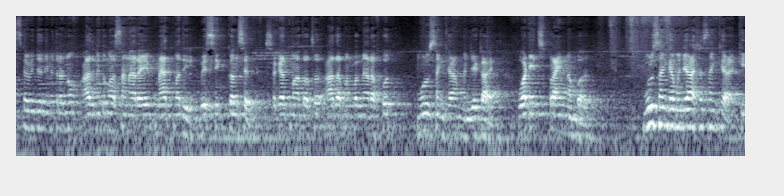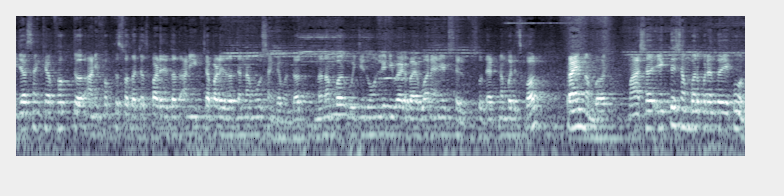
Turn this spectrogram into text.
नमस्कार विद्यार्थी मित्रांनो आज मी तुम्हाला सांगणार आहे मॅथमधील बेसिक कन्सेप्ट सगळ्यात महत्त्वाचं आज आपण बघणार आहोत मूळ संख्या म्हणजे काय? व्हॉट इज प्राईम नंबर मूळ संख्या म्हणजे अशा संख्या की ज्या संख्या फक्त आणि फक्त स्वतःच्याच पाड्या येतात आणि एकच्या पाड्या येतात त्यांना मूळ संख्या म्हणतात. The number which is only divide by one and itself so that number is called prime number. मग अशा एक ते शंभरपर्यंत एकूण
